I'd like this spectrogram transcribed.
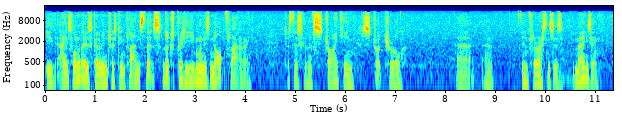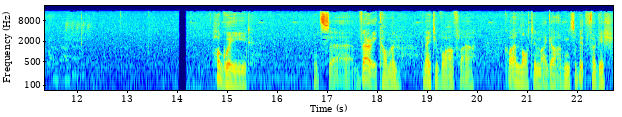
it's one of those kind of interesting plants that looks pretty even when it's not flowering. Just this kind of striking structural uh, uh, inflorescence is amazing. Hogweed. It's a very common native wildflower quite a lot in my garden. It's a bit thuggish,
